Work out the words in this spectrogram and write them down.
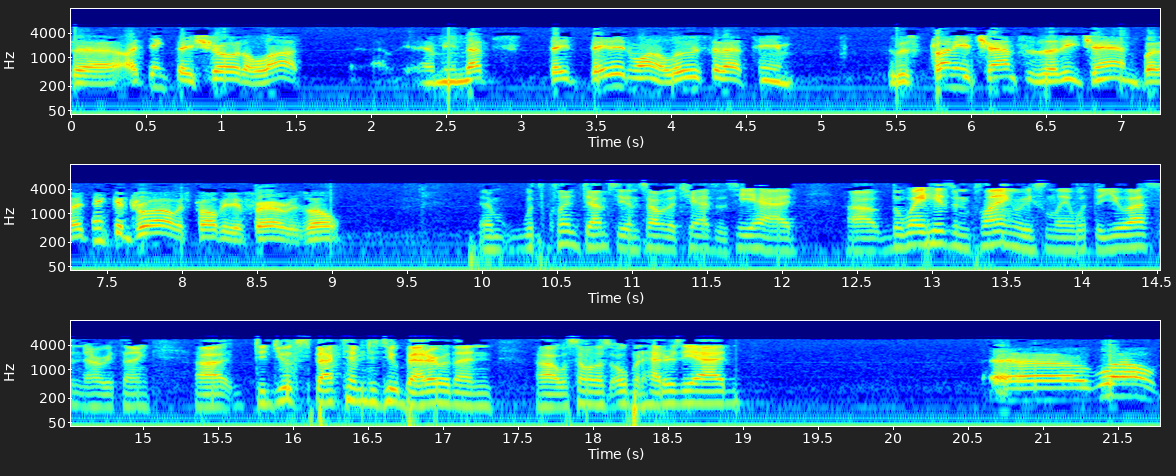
uh, I think they showed a lot. I mean, that's they they didn't want to lose to that team. There was plenty of chances at each end, but I think a draw was probably a fair result. And with Clint Dempsey and some of the chances he had, uh, the way he's been playing recently with the U.S. and everything, uh, did you expect him to do better than uh, with some of those open headers he had? Uh, well,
